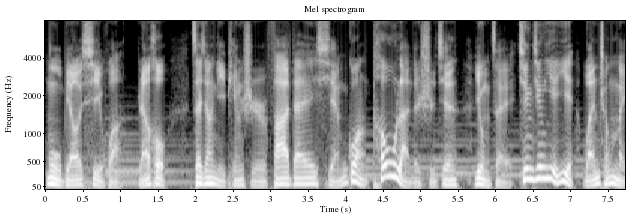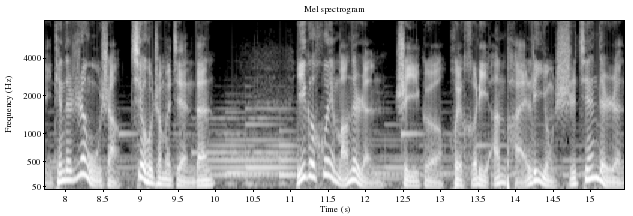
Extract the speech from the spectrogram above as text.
目标细化，然后再将你平时发呆、闲逛、偷懒的时间用在兢兢业业完成每天的任务上，就这么简单。一个会忙的人，是一个会合理安排利用时间的人。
